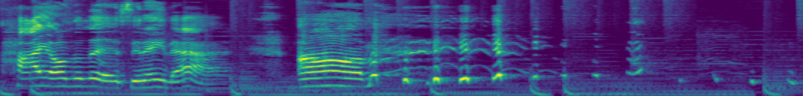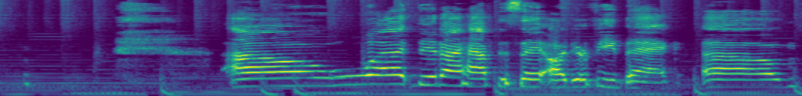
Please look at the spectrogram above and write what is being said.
high on the list it ain't that. Um uh, what did i have to say on your feedback? Um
